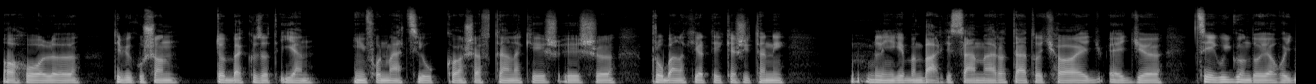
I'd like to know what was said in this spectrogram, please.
ahol tipikusan többek között ilyen információkkal seftelnek és, és próbálnak értékesíteni lényegében bárki számára. Tehát, hogyha egy, egy cég úgy gondolja, hogy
